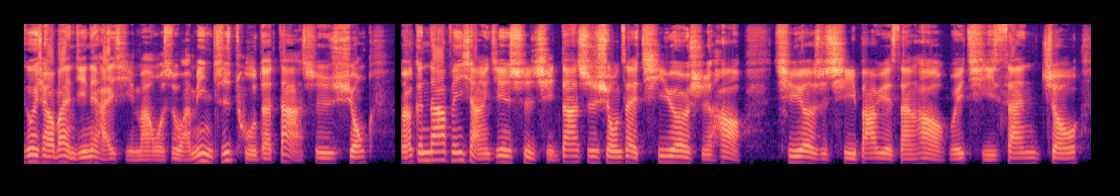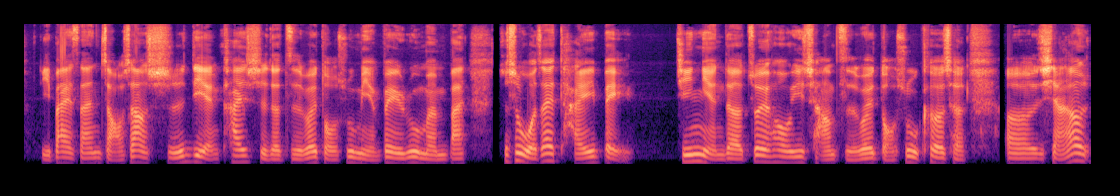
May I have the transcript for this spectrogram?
各位小伙伴，你今天还行吗？我是玩命之徒的大师兄，我要跟大家分享一件事情。大师兄在七月二十号、七月二十七、八月三号，为期三周，礼拜三早上十点开始的紫微斗数免费入门班，这是我在台北今年的最后一场紫微斗数课程。呃，想要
